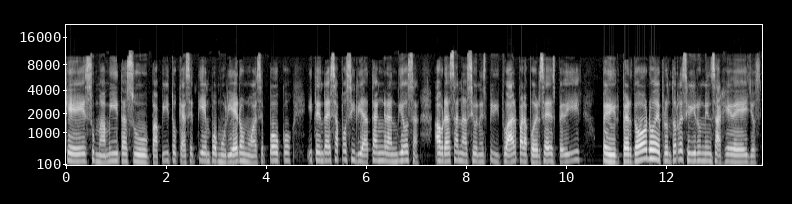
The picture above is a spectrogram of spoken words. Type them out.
que es su mamita, su papito que hace tiempo murieron o hace poco y tendrá esa posibilidad tan grandiosa. Habrá sanación espiritual para poderse despedir, pedir perdón o de pronto recibir un mensaje de ellos.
